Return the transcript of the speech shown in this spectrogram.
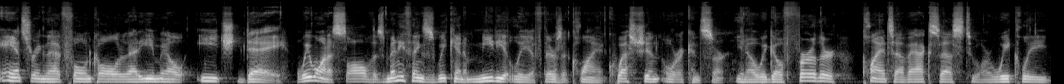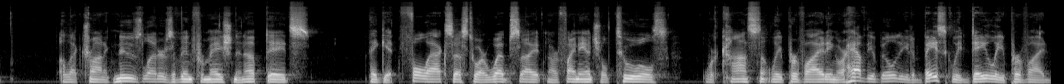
answering that phone call or that email each day. We want to solve as many things as we can immediately if there's a client question or a concern. You know, we go further, clients have access to our weekly electronic newsletters of information and updates. They get full access to our website and our financial tools. We're constantly providing or have the ability to basically daily provide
